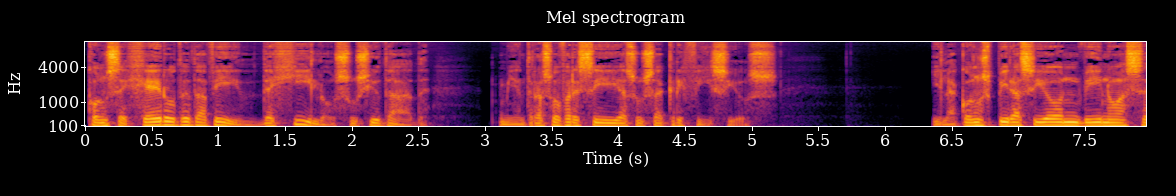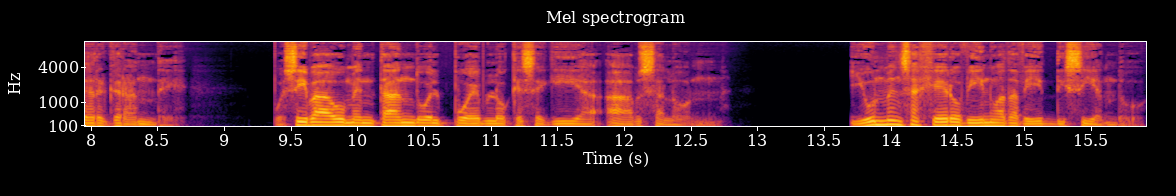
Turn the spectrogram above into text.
consejero de David, de Gilo, su ciudad, mientras ofrecía sus sacrificios. Y la conspiración vino a ser grande, pues iba aumentando el pueblo que seguía a Absalón. Y un mensajero vino a David diciendo,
